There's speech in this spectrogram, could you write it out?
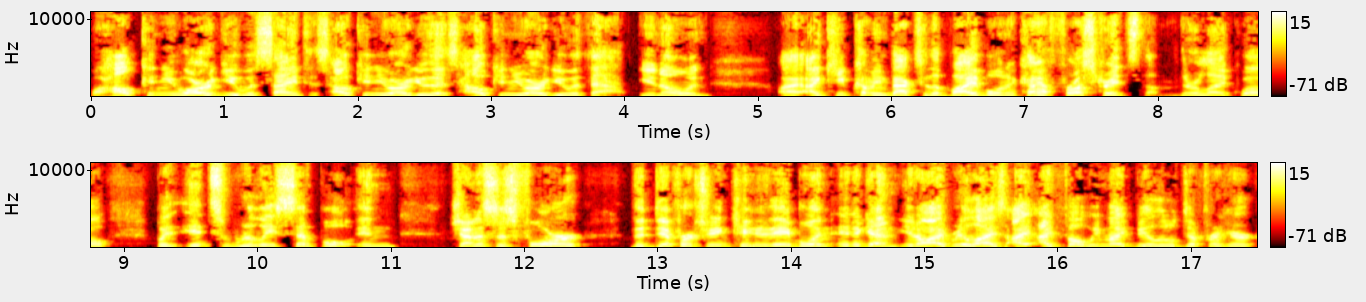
well how can you argue with scientists? How can you argue this? How can you argue with that? You know and I, I keep coming back to the bible and it kind of frustrates them. They're like well but it's really simple. In genesis 4 the difference between Cain and Abel. And, and again, you know, I realize I, I felt we might be a little different here,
